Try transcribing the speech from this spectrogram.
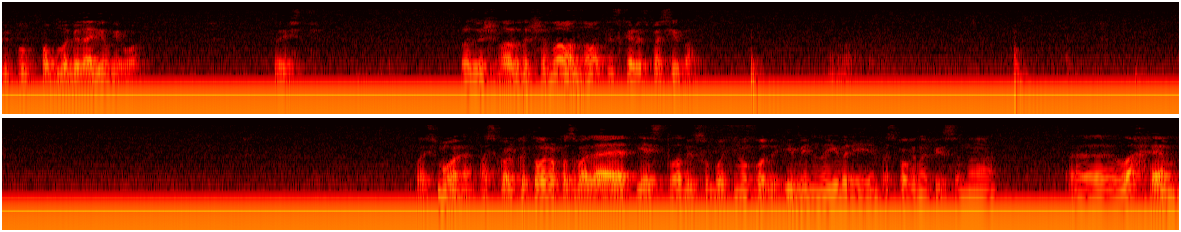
и поблагодарил его. То есть разрешено, разрешено, но ты скажи спасибо. Восьмое. Поскольку Тора позволяет есть плоды субботнего года именно евреям, поскольку написано э, лахем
